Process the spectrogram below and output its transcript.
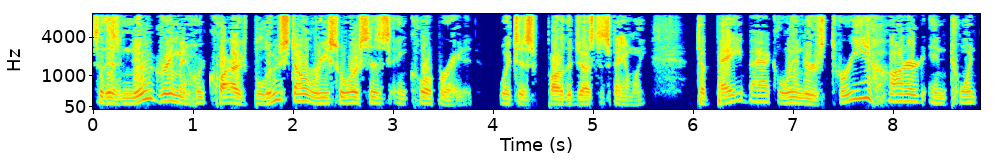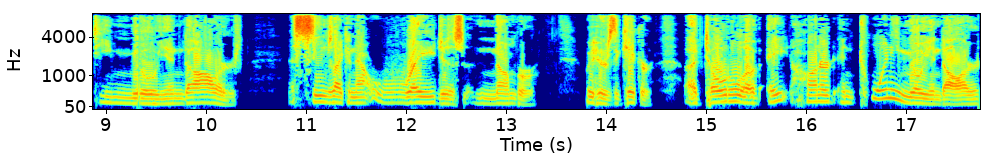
So this new agreement requires Bluestone Resources Incorporated, which is part of the Justice family, to pay back lenders $320 million. It seems like an outrageous number. But here's the kicker a total of $820 million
